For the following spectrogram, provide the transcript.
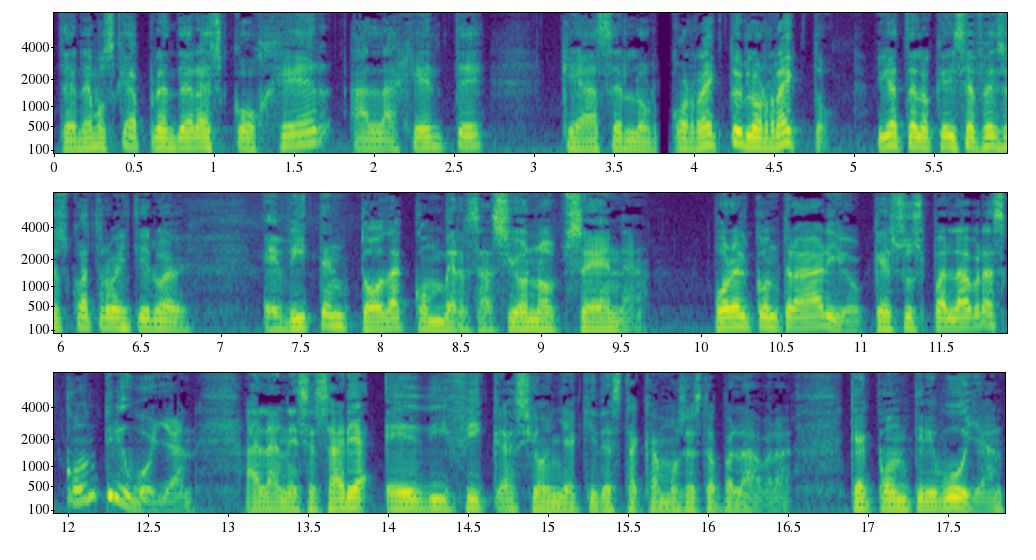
tenemos que aprender a escoger a la gente que hace lo correcto y lo recto. Fíjate lo que dice Efesios 4:29. Eviten toda conversación obscena. Por el contrario, que sus palabras contribuyan a la necesaria edificación, y aquí destacamos esta palabra, que contribuyan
